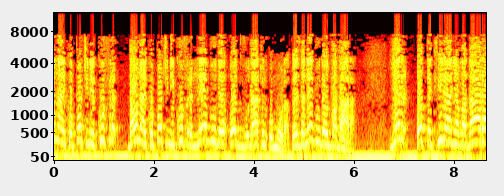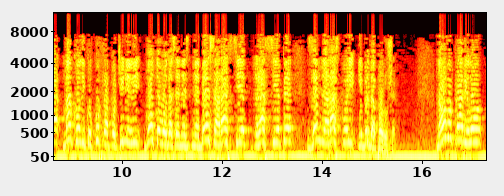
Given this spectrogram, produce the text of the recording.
onaj ko počine kufr, da onaj ko počini kufr ne bude od vulatul umura, to jest da ne bude od vladara. Jer od tekfiranja vladara, makoliko kufra počinili, gotovo da se nebesa rascijepe, zemlja raspori i brda poruše. Na ovo pravilo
